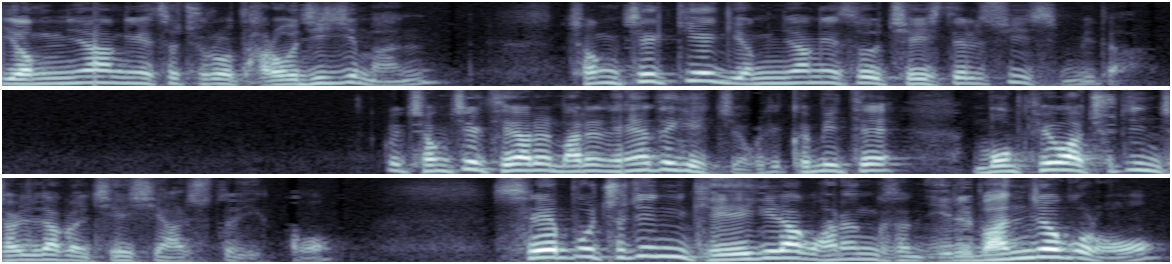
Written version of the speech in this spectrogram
역량에서 주로 다뤄지지만 정책기획 역량에서 제시될 수 있습니다. 그 정책 대안을 마련해야 되겠죠. 그 밑에 목표와 추진 전략을 제시할 수도 있고 세부 추진 계획이라고 하는 것은 일반적으로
